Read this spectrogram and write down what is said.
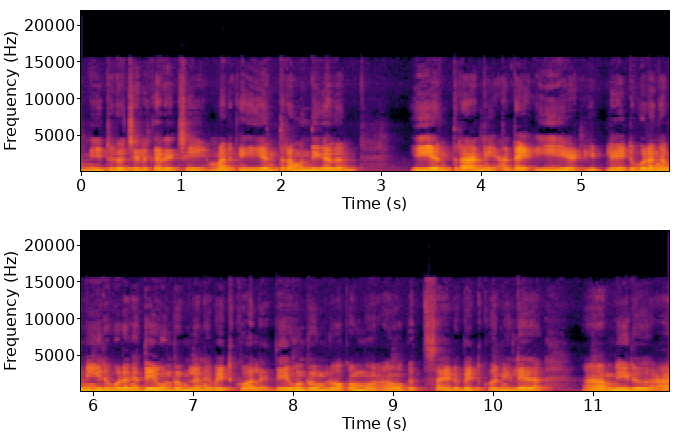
నీటిలో చిలకరించి మనకి ఈ యంత్రం ఉంది కదా ఈ యంత్రాన్ని అంటే ఈ ఈ ప్లేట్ కూడా మీరు కూడా దేవుని రూమ్లోనే పెట్టుకోవాలి. దేవుని రూమ్లో ఒక ఒక సైడ్ పెట్టుకొని లేదా మీరు ఆ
